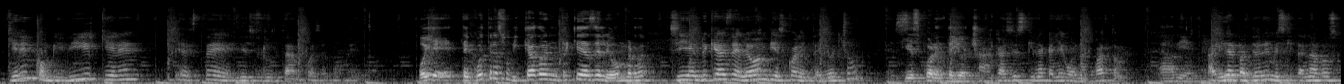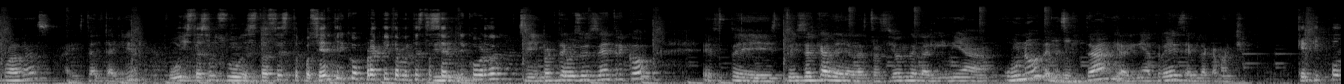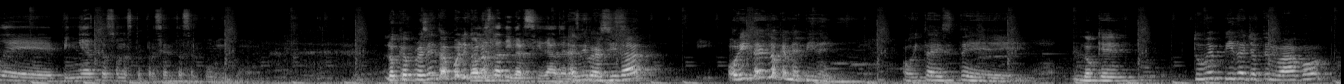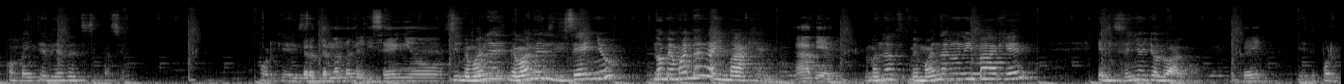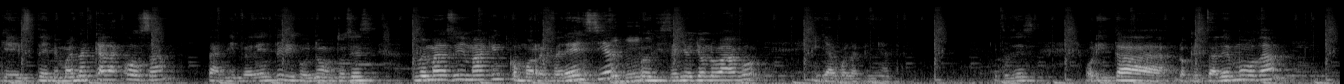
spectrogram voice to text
quieren convivir, quieren este, disfrutar pues el momento. Oye, te encuentras ubicado en Enrique Díaz de León, ¿verdad? Sí, Enrique de León, 1048. es 1048. Acá es esquina calle Guanajuato. Ah, bien. Ahí del Panteón de Mezquitana a dos cuadras, ahí está el taller. Uy, estás, en su- estás este, pues, céntrico, prácticamente estás Sí. céntrico, ¿verdad? Sí, prácticamente soy céntrico. Este, estoy cerca de la estación de la línea 1 de Mezquitán y la línea 3 de Ávila Camacho. ¿Qué tipo de piñatas son las que presentas al público? Lo que presento al público ¿Cuál es la diversidad de la diversidad. Ahorita es lo que me piden. Ahorita este lo que tú me pidas yo te lo hago con 20 días de anticipación. Porque Pero te mandan el diseño. si me mandan, me mandan el diseño, no me mandan la imagen. Ah, bien. Me mandan, me mandan una imagen, el diseño yo lo hago. Ok. Porque este, me mandan cada cosa tan diferente. Digo, no, entonces tú me mandas una imagen como referencia, Ujú. pero el diseño yo lo hago y ya hago la piñata. Entonces, ahorita lo que está de moda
